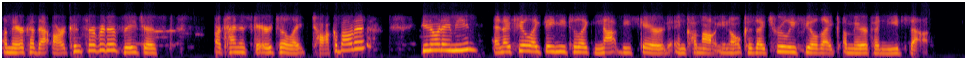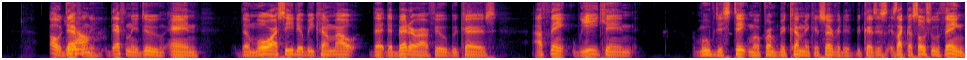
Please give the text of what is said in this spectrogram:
America that are conservative. They just are kind of scared to like talk about it. You know what I mean? And I feel like they need to like not be scared and come out, you know, because I truly feel like America needs that. Oh, definitely, you know? definitely do. And the more I see that we come out, the, the better I feel because I think we can remove the stigma from becoming conservative because it's, it's like a social thing.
